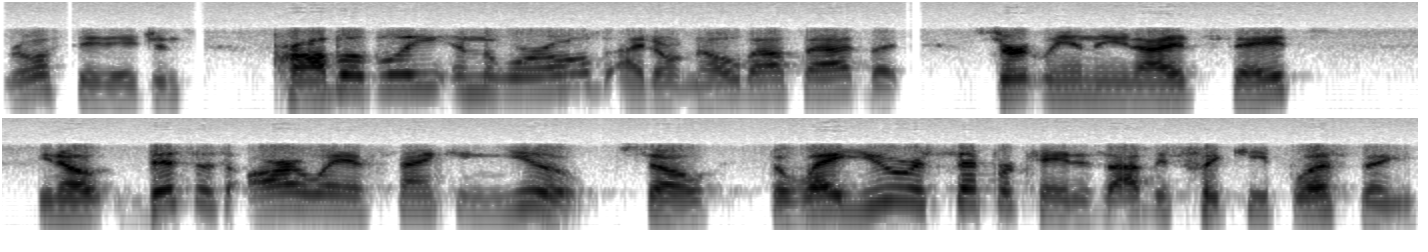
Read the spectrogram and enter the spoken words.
real estate agents, probably in the world. I don't know about that, but certainly in the United States. You know, this is our way of thanking you. So the way you reciprocate is obviously keep listening,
